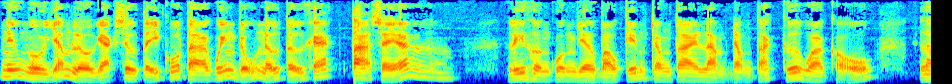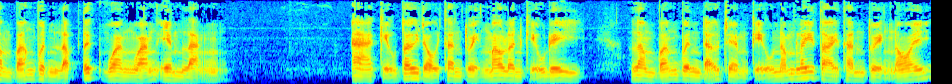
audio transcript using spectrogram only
Nếu người dám lừa gạt sư tỷ của ta quyến rũ nữ tử khác, ta sẽ... Lý Hương Quân giơ bảo kiếm trong tay làm động tác cứa qua cổ. Lâm Vãn Vinh lập tức ngoan ngoãn im lặng. À, kiệu tới rồi, Thanh Tuyền mau lên kiệu đi. Lâm Vãn Vinh đỡ rèm kiệu nắm lấy tay Thanh Tuyền nói.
